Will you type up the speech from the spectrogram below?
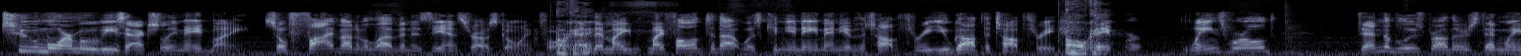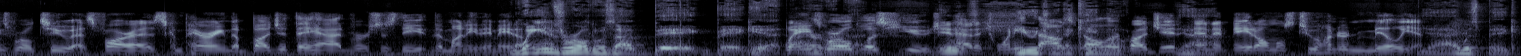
two more movies actually made money. So five out of eleven is the answer I was going for. Okay. And then my my follow up to that was, can you name any of the top three? You got the top three. Oh, okay. They were Wayne's World, then the Blues Brothers, then Wayne's World Two. As far as comparing the budget they had versus the the money they made. Wayne's. World was a big, big hit. Wayne's World that. was huge. It, It had a was twenty huge when it thousand came dollar out. budget, Yeah. and it made almost two hundred million. Yeah, it was big.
